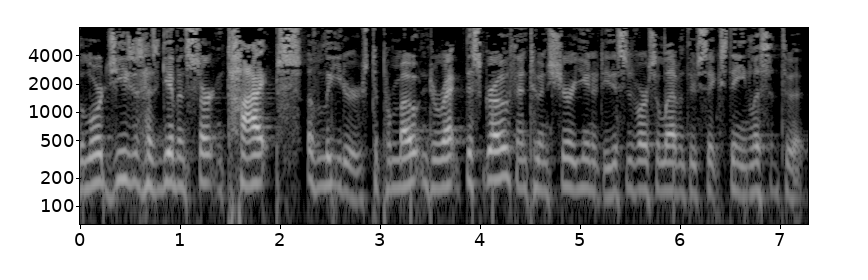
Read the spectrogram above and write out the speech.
The Lord Jesus has given certain types of leaders to promote and direct this growth and to ensure unity. This is verse 11 through 16. Listen to it.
